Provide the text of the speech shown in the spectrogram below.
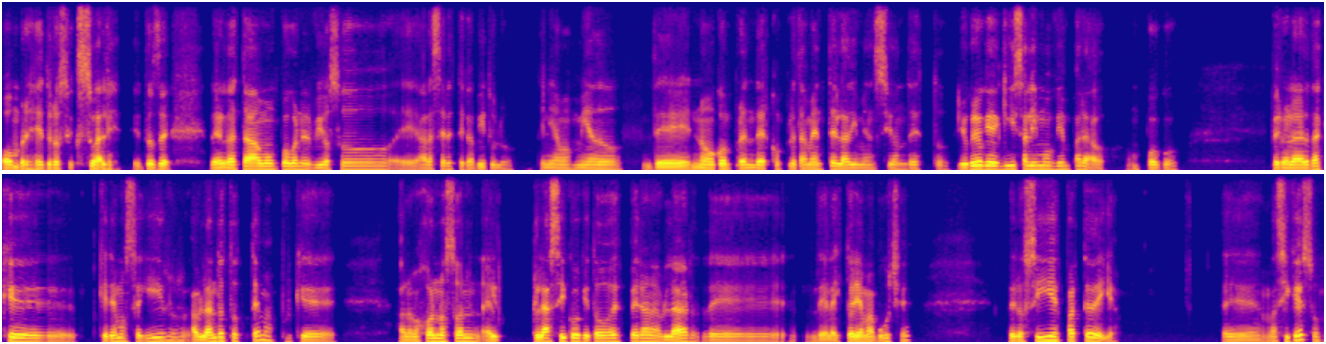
hombres heterosexuales, entonces de verdad estábamos un poco nerviosos eh, al hacer este capítulo. Teníamos miedo de no comprender completamente la dimensión de esto. Yo creo que aquí salimos bien parados, un poco, pero la verdad es que queremos seguir hablando de estos temas porque a lo mejor no son el clásico que todos esperan hablar de, la historia mapuche, pero sí es parte de ella. Eh, así que eso,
